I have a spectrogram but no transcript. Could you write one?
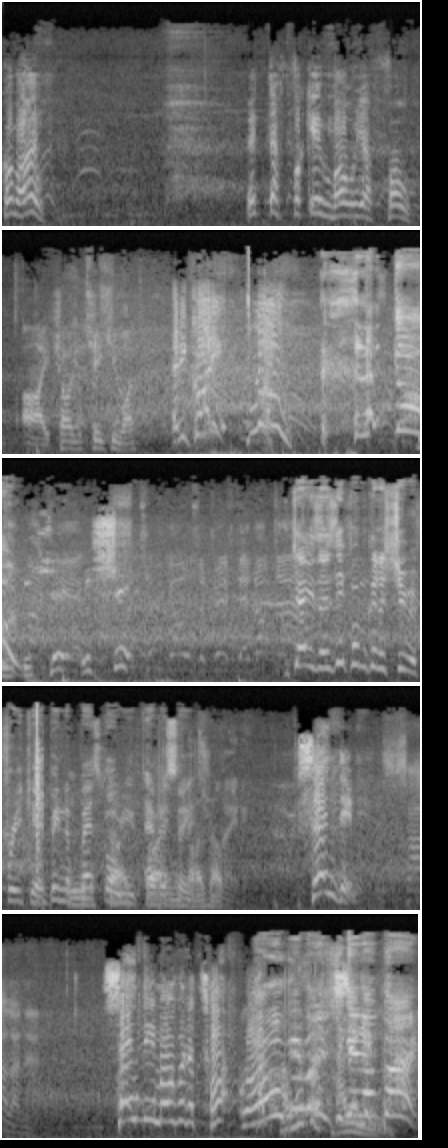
Come on. Hit the fucking ball, you fool. Oh, he tried the cheeky one. And he got it! No! Let's go! He's shit. He's shit. Two goals adrift. They're not down. Jason, as if I'm going to shoot a free kick. It's been the best goal you've ever seen. Send him. Send him over the top, right? How have you managed to get that back?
